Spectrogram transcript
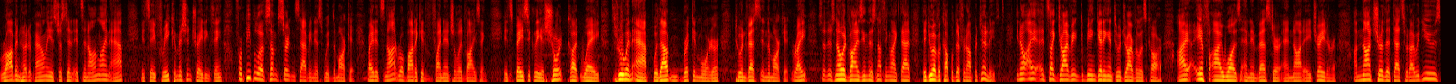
Robinhood apparently is just an, it's an online app. It's a free commission trading thing for people who have some certain savviness with the market, right? It's not robotic financial advising. It's basically a shortcut way through an app without brick and mortar to invest in the market, right? So there's no advising, there's nothing like that. They do have a couple different opportunities. You know, I it's like driving being getting into a driverless car. I if I was an investor and not a trader, I'm not sure that that's what I would use.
